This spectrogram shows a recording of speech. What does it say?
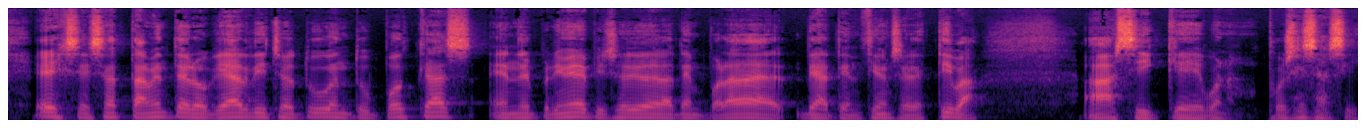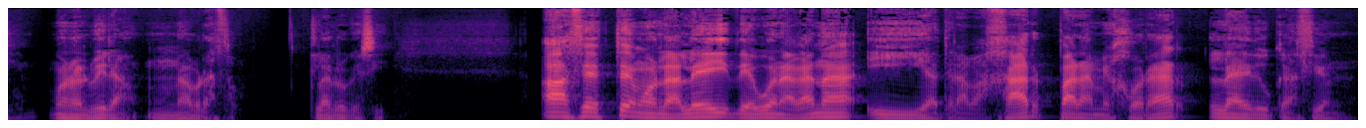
es exactamente lo que has dicho tú en tu podcast en el primer episodio de la temporada de atención selectiva. Así que bueno, pues es así. Bueno, Elvira, un abrazo. Claro que sí. Aceptemos la ley de buena gana y a trabajar para mejorar la educación.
